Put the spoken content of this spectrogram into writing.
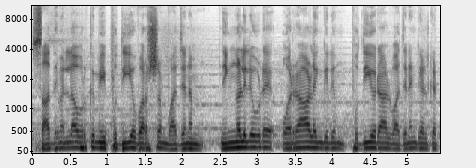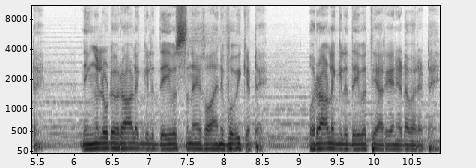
സാധ്യമെല്ലാവർക്കും ഈ പുതിയ വർഷം വചനം. നിങ്ങളിലൂടെ ഒരാളെങ്കിലും പുതിയൊരാൾ വചനം കേൾക്കട്ടെ. നിങ്ങളുടെ ഒരാളെങ്കിലും ദൈവസ്നേഹം അനുഭവിക്കട്ടെ. ഒരാളെങ്കിലും ദൈവത്തെ അറിയാൻ ഇടവരട്ടെ.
